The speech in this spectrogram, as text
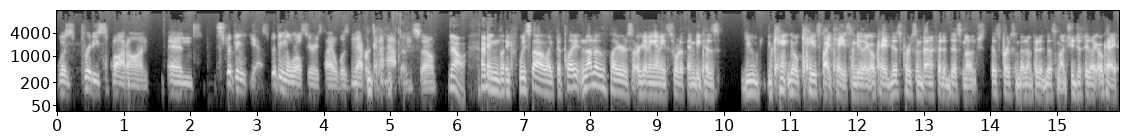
was pretty spot on. And stripping, yeah, stripping the World Series title was never going to mm-hmm. happen. So No, I mean, and like we saw, like the play, none of the players are getting any sort of thing because you you can't go case by case and be like, okay, this person benefited this much, this person benefited this much. You just be like, okay,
